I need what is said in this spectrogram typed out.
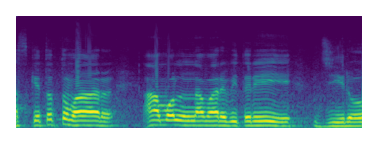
আজকে তো তোমার আমল নামার ভিতরে জিরো।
